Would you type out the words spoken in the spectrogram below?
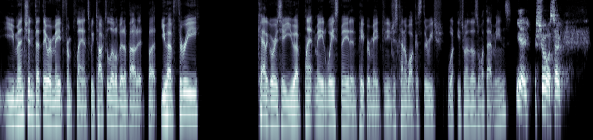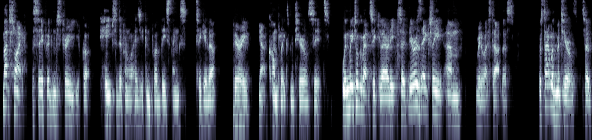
You mentioned that they were made from plants. We talked a little bit about it, but you have three categories here. You have plant made, waste made, and paper made. Can you just kind of walk us through each what each one of those and what that means? Yeah, sure. So much like the seafood industry, you've got heaps of different ways you can put these things together. Very you know, complex material sets. When we talk about circularity, so there is actually um, where do I start this? We'll start with materials. So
